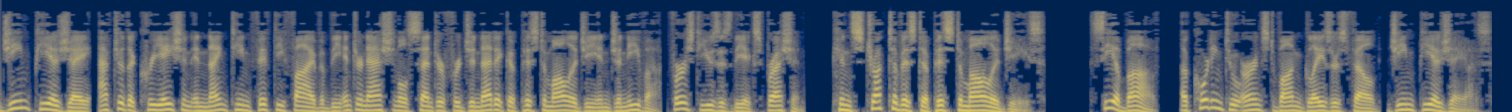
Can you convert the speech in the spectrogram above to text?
Jean Piaget, after the creation in 1955 of the International Center for Genetic Epistemology in Geneva, first uses the expression, constructivist epistemologies. See above. According to Ernst von Glasersfeld, Jean Piaget is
